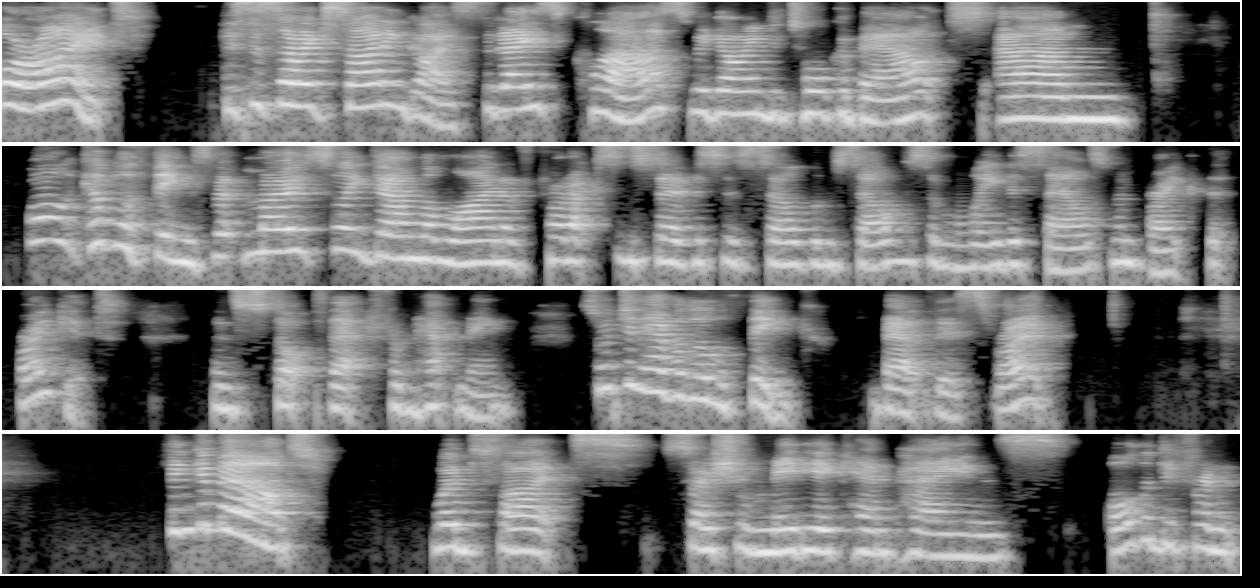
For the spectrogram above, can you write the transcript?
All right. This is so exciting, guys. Today's class, we're going to talk about, um, well, a couple of things, but mostly down the line of products and services sell themselves and we, the salesmen, break, that, break it and stop that from happening. So I want you to have a little think about this, right? Think about websites, social media campaigns, all the different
